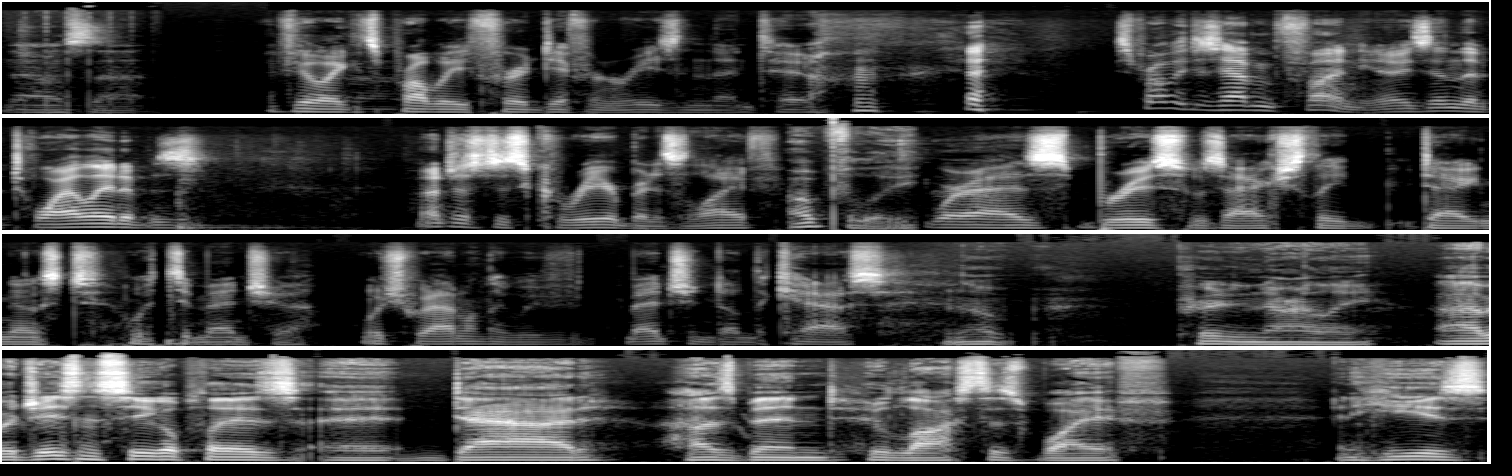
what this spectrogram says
No, it's not. I feel like it's probably for a different reason then too. he's probably just having fun. You know, he's in the twilight of his Not just his career, but his life. Hopefully. Whereas Bruce was actually diagnosed with dementia, which I don't think we've mentioned on the cast. Nope. Pretty gnarly. Uh, but Jason Segel plays a dad, husband who lost his wife, and he is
